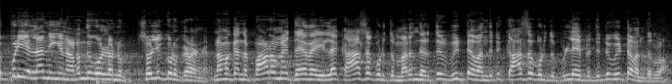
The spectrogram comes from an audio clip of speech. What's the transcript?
எப்படியெல்லாம் நீங்கள் நடந்து கொள்ளணும் சொல்லி கொடுக்குறாங்க. நமக்கு அந்த பாடமே தேவையில்லை. காசை கொடுத்து மருந்து எடுத்து வீட்டை வந்துட்டு காசை கொடுத்து பிள்ளையை பெற்றுட்டு வீட்டை வந்துடுறோம்.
